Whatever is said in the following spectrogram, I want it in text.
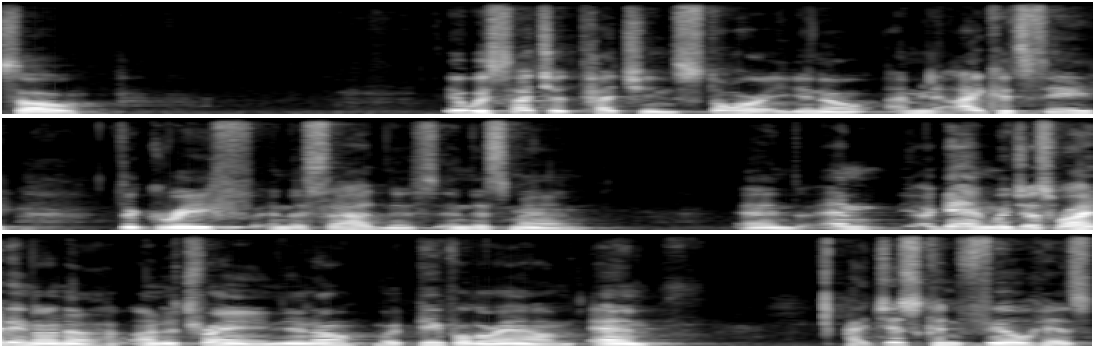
so it was such a touching story, you know. I mean, I could see the grief and the sadness in this man. And, and again, we're just riding on a, on a train, you know, with people around. And I just can feel his,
